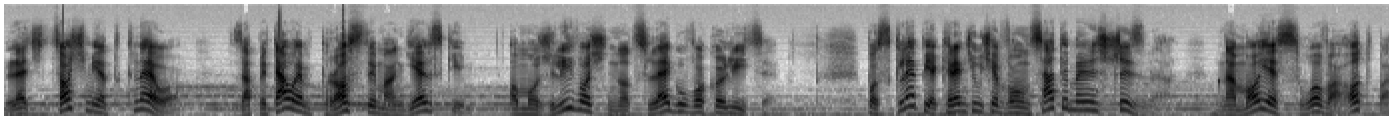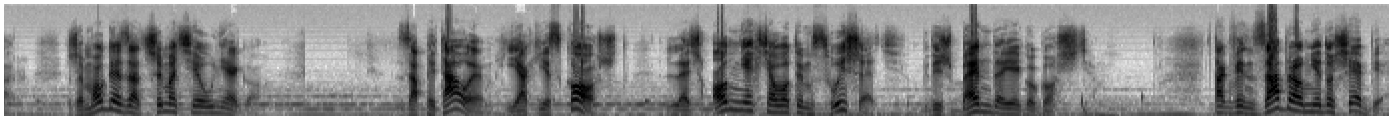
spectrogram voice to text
lecz coś mnie tknęło. Zapytałem prostym angielskim o możliwość noclegu w okolicy. Po sklepie kręcił się wąsaty mężczyzna. Na moje słowa odparł, że mogę zatrzymać się u niego. Zapytałem, jaki jest koszt, lecz on nie chciał o tym słyszeć, gdyż będę jego gościem. Tak więc zabrał mnie do siebie.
